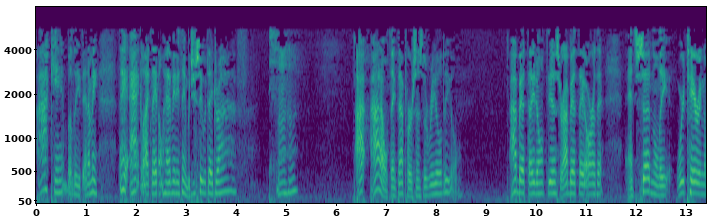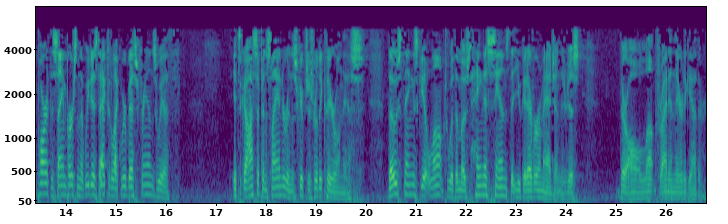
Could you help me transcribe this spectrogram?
I can't believe that. And I mean, they act like they don't have anything, but you see what they drive? Mm-hmm. I, I don't think that person's the real deal. I bet they don't this or I bet they are that. And suddenly we're tearing apart the same person that we just acted like we're best friends with. It's gossip and slander, and the scripture's really clear on this those things get lumped with the most heinous sins that you could ever imagine. They're just, they're all lumped right in there together.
